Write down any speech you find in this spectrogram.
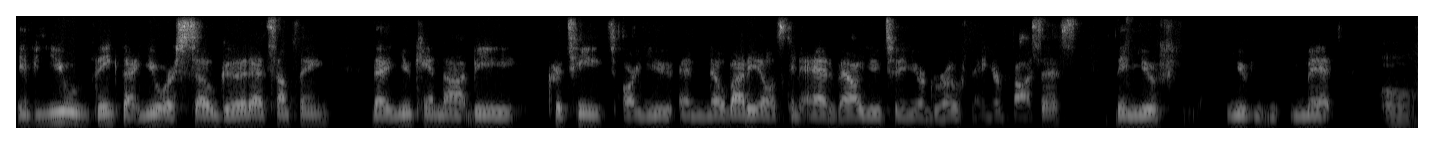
if you think that you are so good at something that you cannot be critiqued or you and nobody else can add value to your growth and your process, then you've you've met oh.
